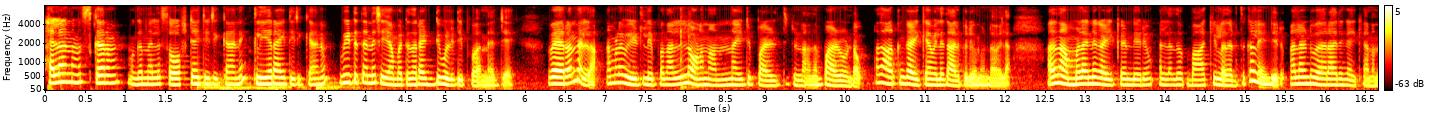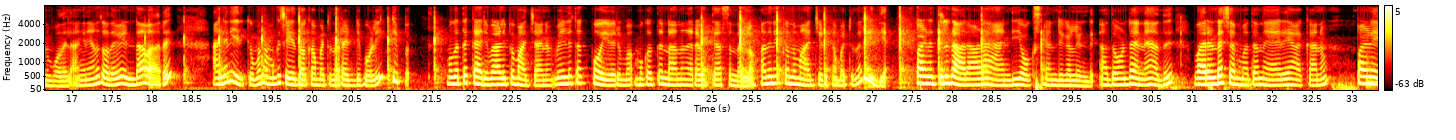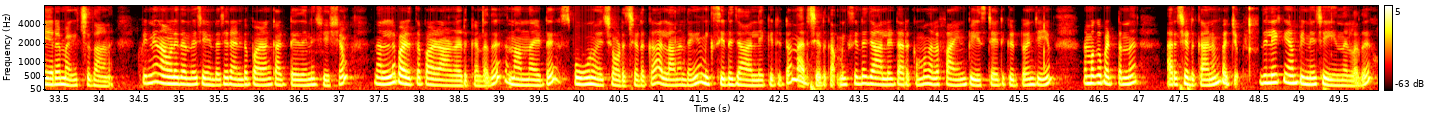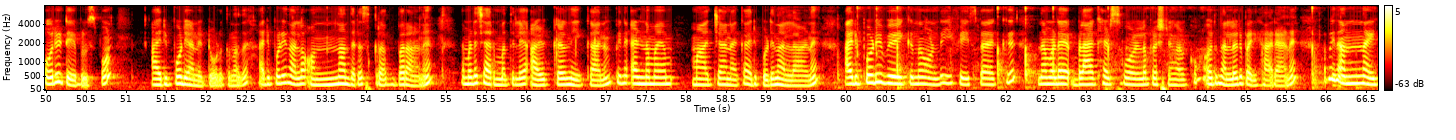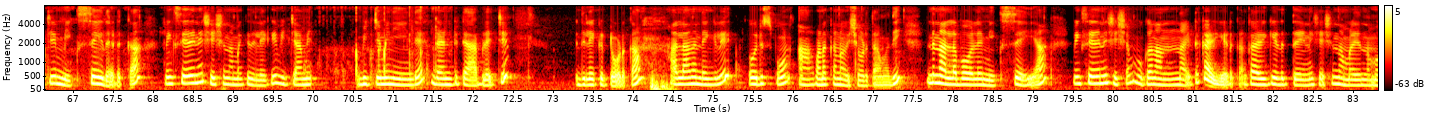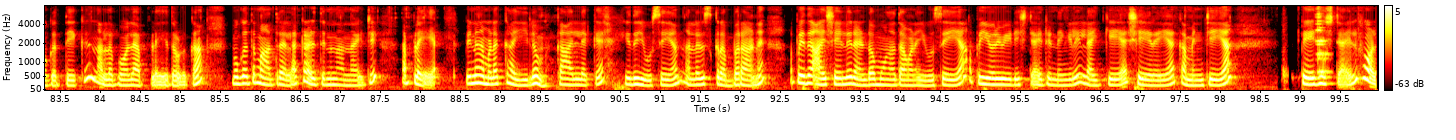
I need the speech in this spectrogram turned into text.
Hello നമസ്കാരം. മുഖം നല്ല സോഫ്റ്റ് ആയിട്ടിരിക്കാനും ക്ലിയർ ആയിട്ടിരിക്കാനും വീട്ടിൽ തന്നെ ചെയ്യാൻ പറ്റുന്ന ഒരു അടിപൊളി ടിപ്പ് പറഞ്ഞേ വേറെ ഒന്നല്ല നമ്മളെ വീട്ടിലിപ്പോൾ നല്ലോണം നന്നായിട്ട് പഴുത്തിട്ടുണ്ടാകുന്ന പഴം ഉണ്ടാവും. അത് ആർക്കും കഴിക്കാൻ വലിയ താല്പര്യമൊന്നും ഉണ്ടാവില്ല. അത് നമ്മൾ തന്നെ കഴിക്കേണ്ടി വരും അല്ലാതെ ബാക്കിയുള്ളതെടുത്ത് കളയേണ്ടി വരും. അല്ലാണ്ട് വേറെ ആരും കഴിക്കാനൊന്നും പോകുന്നില്ല. അങ്ങനെയാണ് സ്വതവേ ഉണ്ടാവാറ്. അങ്ങനെ ഇരിക്കുമ്പോൾ നമുക്ക് ചെയ്തു നോക്കാൻ പറ്റുന്ന ഒരു അടിപൊളി ടിപ്പ് മുഖത്തെ കരിവാളിപ്പ് മാറ്റാനും വെയിലത്തൊക്കെ പോയി വരുമ്പോൾ മുഖത്തുണ്ടാകുന്ന നിറവ്യത്യാസം ഉണ്ടല്ലോ അതിനൊക്കെ ഒന്ന് മാറ്റിയെടുക്കാൻ പറ്റുന്ന ഒരു വിദ്യ പഴത്തിൽ ധാരാളം ആന്റി ഓക്സിഡന്റുകളുണ്ട് അതുകൊണ്ട് തന്നെ അത് വരണ്ട ചർമ്മത്തെ നേരെയാക്കാനും പഴയേറെ മികച്ചതാണ്. പിന്നെ നമ്മളിത് എന്താ ചെയ്യേണ്ടത് വെച്ചാൽ രണ്ട് പഴം കട്ട് ചെയ്തതിന് ശേഷം നല്ല പഴുത്ത പഴമാണ് എടുക്കേണ്ടത്. നന്നായിട്ട് സ്പൂൺ വെച്ച് ഉടച്ചെടുക്കുക. അല്ലാന്നുണ്ടെങ്കിൽ മിക്സിയുടെ ജാലിലേക്ക് ഇട്ടിട്ട് ഒന്ന് അരച്ചെടുക്കാം. മിക്സിയുടെ ജാലിലിട്ട് അരക്കുമ്പോൾ നല്ല ഫൈൻ പേസ്റ്റ് ആയിട്ട് കിട്ടുകയും ചെയ്യും. നമുക്ക് പെട്ടെന്ന് അരച്ചെടുക്കാനും പറ്റും. ഇതിലേക്ക് ഞാൻ പിന്നെ ചെയ്യുന്നുള്ളത് ഒരു ടേബിൾ സ്പൂൺ അരിപ്പൊടിയാണ് ഇട്ട് കൊടുക്കുന്നത്. അരിപ്പൊടി നല്ല ഒന്നാം തരം സ്ക്രബ്ബറാണ് നമ്മുടെ ചർമ്മത്തിലെ അഴുക്കൾ നീക്കാനും പിന്നെ എണ്ണമയം മാറ്റാനൊക്കെ അരിപ്പൊടി നല്ലതാണ്. അരിപ്പൊടി ഉപയോഗിക്കുന്നതുകൊണ്ട് ഈ ഫേസ് പാക്ക് നമ്മുടെ ബ്ലാക്ക് ഹെഡ്സ് പോലുള്ള പ്രശ്നങ്ങൾക്കും ഒരു നല്ലൊരു പരിഹാരമാണ്. അപ്പോൾ ഇത് നന്നായിട്ട് മിക്സ് ചെയ്തെടുക്കുക മിക്സ് ചെയ്തതിന് ശേഷം നമുക്കിതിലേക്ക് വിറ്റാമിൻ വിറ്റമിൻ ഇന്റെ രണ്ട് ടാബ്ലറ്റ് ഇതിലേക്ക് ഇട്ട് കൊടുക്കാം. അല്ലാന്നുണ്ടെങ്കിൽ ഒരു സ്പൂൺ ആവണക്കെണ്ണ ഒഴിച്ച് കൊടുത്താൽ മതി. എന്നിട്ട് നല്ലപോലെ മിക്സ് ചെയ്യാം. മിക്സ് ചെയ്തതിന് ശേഷം മുഖം നന്നായിട്ട് കഴുകിയെടുക്കാം. കഴുകിയെടുത്തതിന് ശേഷം നമ്മൾ മുഖത്തേക്ക് നല്ലപോലെ അപ്ലൈ ചെയ്ത് കൊടുക്കാം. മുഖത്ത് മാത്രമല്ല കഴുത്തിന് നന്നായിട്ട് അപ്ലൈ ചെയ്യാം. പിന്നെ നമ്മുടെ കയ്യിലും കാലിലൊക്കെ ഇത് യൂസ് ചെയ്യാം. നല്ലൊരു സ്ക്രബ്ബറാണ് അപ്പോൾ ഇത് ആഴ്ചയിൽ രണ്ടോ മൂന്നോ തവണ യൂസ് ചെയ്യുക. അപ്പോൾ ഈ ഒരു വീഡിയോ ഇഷ്ടമായിട്ടുണ്ടെങ്കിൽ ലൈക്ക് ചെയ്യുക ഷെയർ ചെയ്യുക കമന്റ് ചെയ്യുക. Page ഇഷ്ടമായാലും follow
